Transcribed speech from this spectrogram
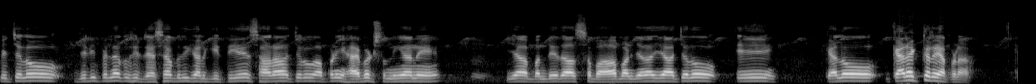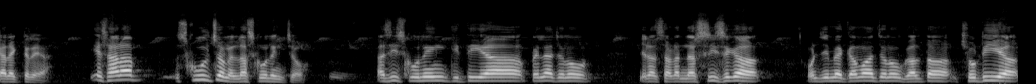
ਵੀ ਚਲੋ ਜਿਹੜੀ ਪਹਿਲਾਂ ਤੁਸੀਂ ਡਰੈਸ ਅਪ ਦੀ ਗੱਲ ਕੀਤੀ ਹੈ ਸਾਰਾ ਚਲੋ ਆਪਣੀ ਹੈਬਿਟਸ ਹੁੰਦੀਆਂ ਨੇ। ਜਾਂ ਬੰਦੇ ਦਾ ਸੁਭਾਅ ਬਣ ਜਾਂਦਾ ਜਾਂ ਚਲੋ ਇਹ ਕਹਿ ਲਓ ਕੈਰੈਕਟਰ ਹੈ ਆਪਣਾ ਕੈਰੈਕਟਰ ਆ। ਇਹ ਸਾਰਾ ਸਕੂਲ ਚੋਂ ਮਿਲਦਾ ਸਕੂਲਿੰਗ ਚੋਂ। ਅਸੀਂ ਸਕੂਲਿੰਗ ਕੀਤੀ ਆ, ਪਹਿਲਾਂ ਚਲੋ ਜਿਹੜਾ ਸਾਡਾ ਨਰਸਰੀ ਸੀਗਾ, ਹੁਣ ਜੇ ਮੈਂ ਕਹਾਂ ਚਲੋ ਗੱਲ ਤਾਂ ਛੋਟੀ ਆ,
